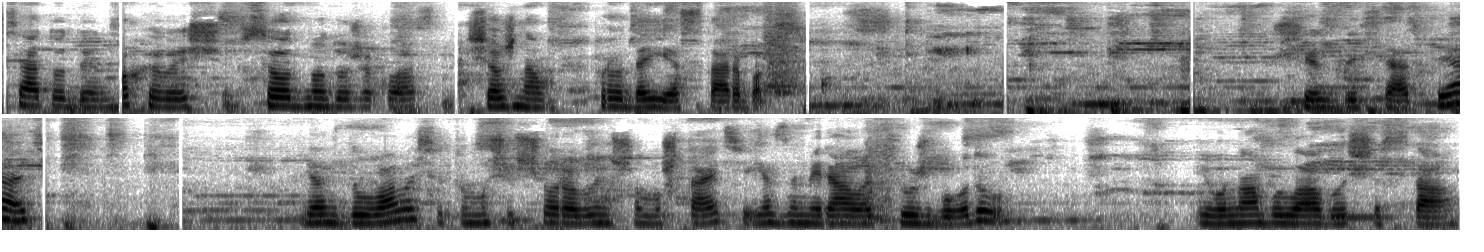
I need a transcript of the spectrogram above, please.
51, трохи вище, все одно дуже класно. Що ж нам продає Starbucks? 65. Я здивувалася, тому що вчора в іншому штаті я заміряла цю ж воду, і вона була ближче 100.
